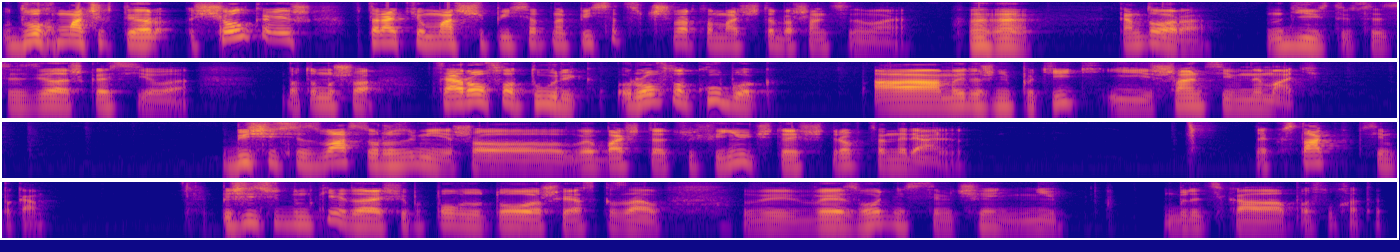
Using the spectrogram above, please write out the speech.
В двох матчах ти щолкаєш, в третьому матчі 50 на 50, в четвертому матчі в тебе шансів немає. Хе-хе. Контора. Надіюсь, ти все це зробиш красиво. Бо тому що це рофла турік, рофла кубок, а ми повинні потіть і шансів не мати. Більшість із вас розуміє, що ви бачите цю фіню 4 з 4 це нереально. Якось так, всім пока. Пишіть свої думки, до речі, по поводу того, що я сказав. Ви, ви згодні з цим чи ні? Буде цікаво послухати.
